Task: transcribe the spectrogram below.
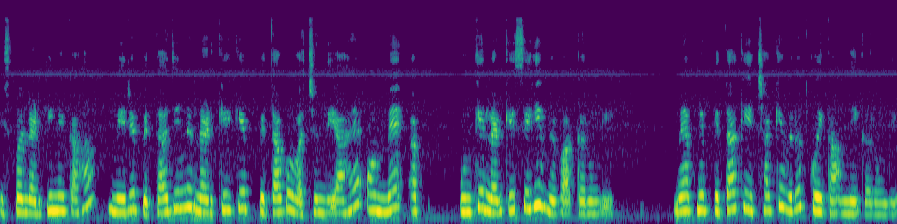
इस पर लड़की ने कहा, मेरे पिताजी ने लड़के के पिता को वचन दिया है और मैं अब उनके लड़के से ही विवाह करूँगी। मैं अपने पिता की इच्छा के विरुद्ध कोई काम नहीं करूँगी।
